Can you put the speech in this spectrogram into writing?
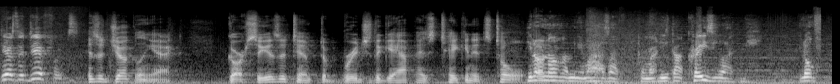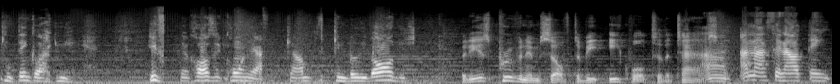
There's a difference. Is a juggling act. Garcia's attempt to bridge the gap has taken its toll. You don't know how many miles I've come around. He's not crazy like me. He don't fucking think like me. He fucking calls it corny. I fucking, fucking believe all this. But he has proven himself to be equal to the task. Um, I'm not saying I don't think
